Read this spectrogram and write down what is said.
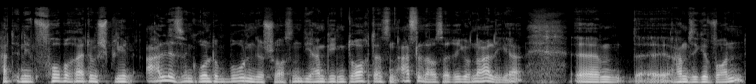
hat in den Vorbereitungsspielen alles in Grund und Boden geschossen. Die haben gegen Droch, das ist ein Assel aus der Regionalliga, ähm, da, haben sie gewonnen.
